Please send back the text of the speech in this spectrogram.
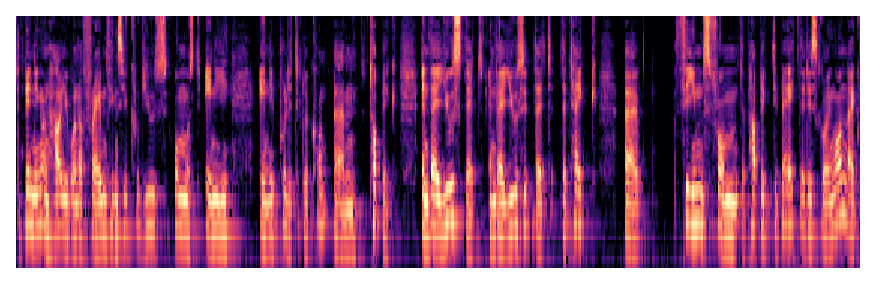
depending on how you want to frame things, you could use almost any any political con- um, topic. And they use that, and they use it that they take uh, themes from the public debate that is going on, like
